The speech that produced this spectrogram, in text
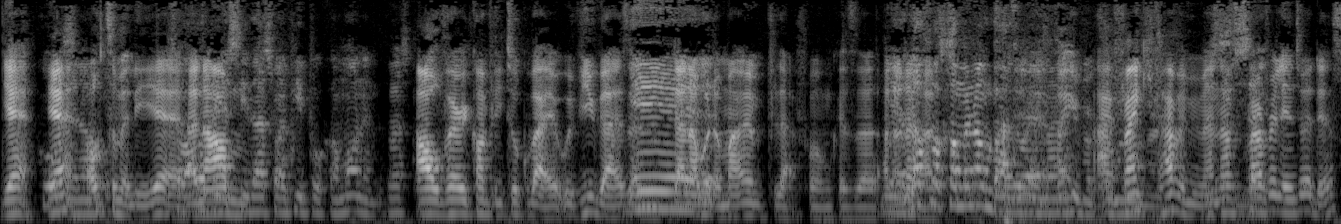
Yeah, course, yeah, you know. ultimately, yeah, so and obviously um, that's why people come on in the first place. I'll very comfortably talk about it with you guys and Yeah. than I would on my own platform because uh, I yeah, don't know. love for coming on, by the way, man. thank you for I thank on, you for having me, man. I've, I've really enjoyed this.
